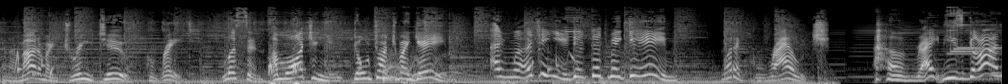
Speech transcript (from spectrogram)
And I'm out of my drink, too. Great. Listen, I'm watching you. Don't touch my game. I'm watching you. Don't touch my game. What a grouch. Alright, he's gone.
